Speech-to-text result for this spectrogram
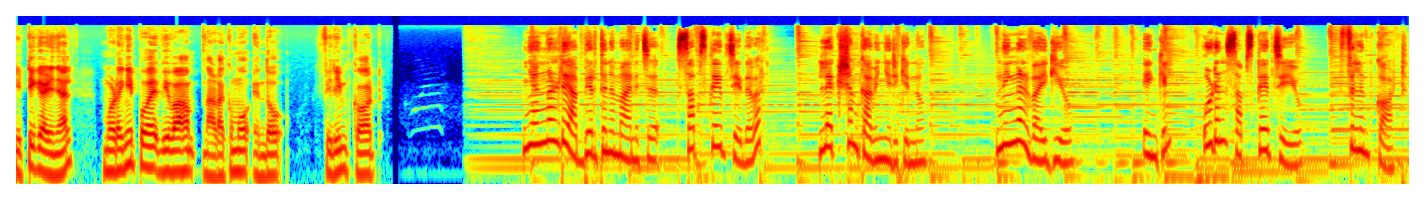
കിട്ടിക്കഴിഞ്ഞാൽ മുടങ്ങിപ്പോയ വിവാഹം നടക്കുമോ എന്തോ? Film court. ഞങ്ങളുടെ അഭ്യർത്ഥന മാനിച്ച് സബ്സ്ക്രൈബ് ചെയ്തവർ ലക്ഷം കവിഞ്ഞിരിക്കുന്നു. നിങ്ങൾ വൈകിയോ? എങ്കിൽ ഉടൻ സബ്സ്ക്രൈബ് ചെയ്യൂ ഫിലിം കോട്ട്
